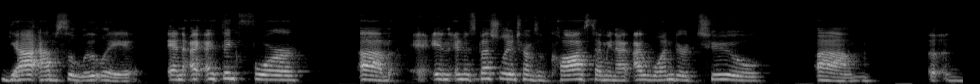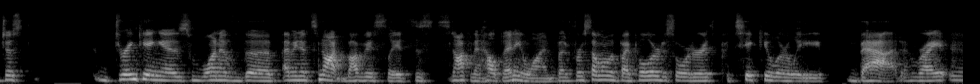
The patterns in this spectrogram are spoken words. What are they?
Yeah, absolutely. And I, I think for, um, in, and especially in terms of cost, I mean, I, I wonder too, um, uh, just drinking is one of the, I mean, it's not, obviously it's, just, it's not going to help anyone, but for someone with bipolar disorder, it's particularly bad. Right. Yeah.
